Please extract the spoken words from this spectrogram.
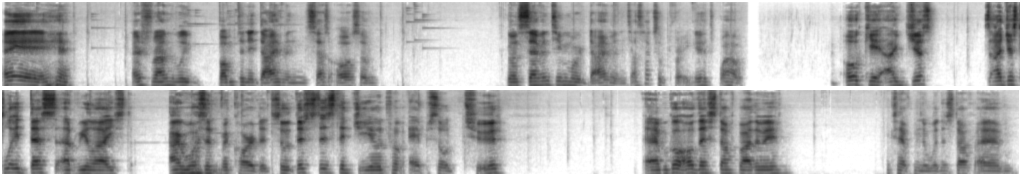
Hey, I just randomly bumped into diamonds. That's awesome. Got 17 more diamonds. That's actually pretty good. Wow. Okay, I just I just looked at this and realized I wasn't recorded. So this is the geode from episode 2. Uh, we got all this stuff by the way. Except from the wooden stuff. Um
